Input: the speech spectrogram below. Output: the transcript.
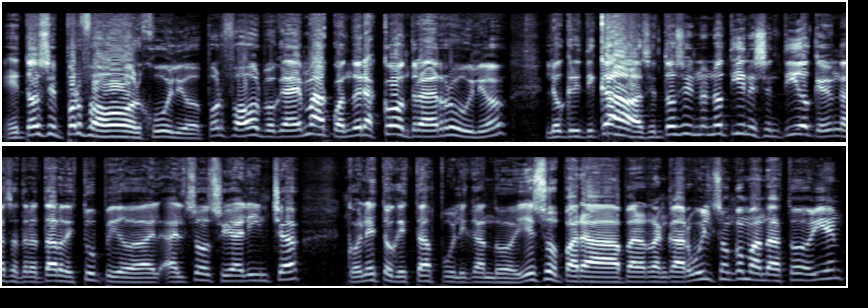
Entonces, por favor, Julio, por favor, porque además cuando eras contra de Rubio, lo criticabas. Entonces no, no tiene sentido que vengas a tratar de estúpido al, al socio y al hincha con esto que estás publicando hoy. Eso para, para arrancar. Wilson, ¿cómo andás? ¿Todo bien?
